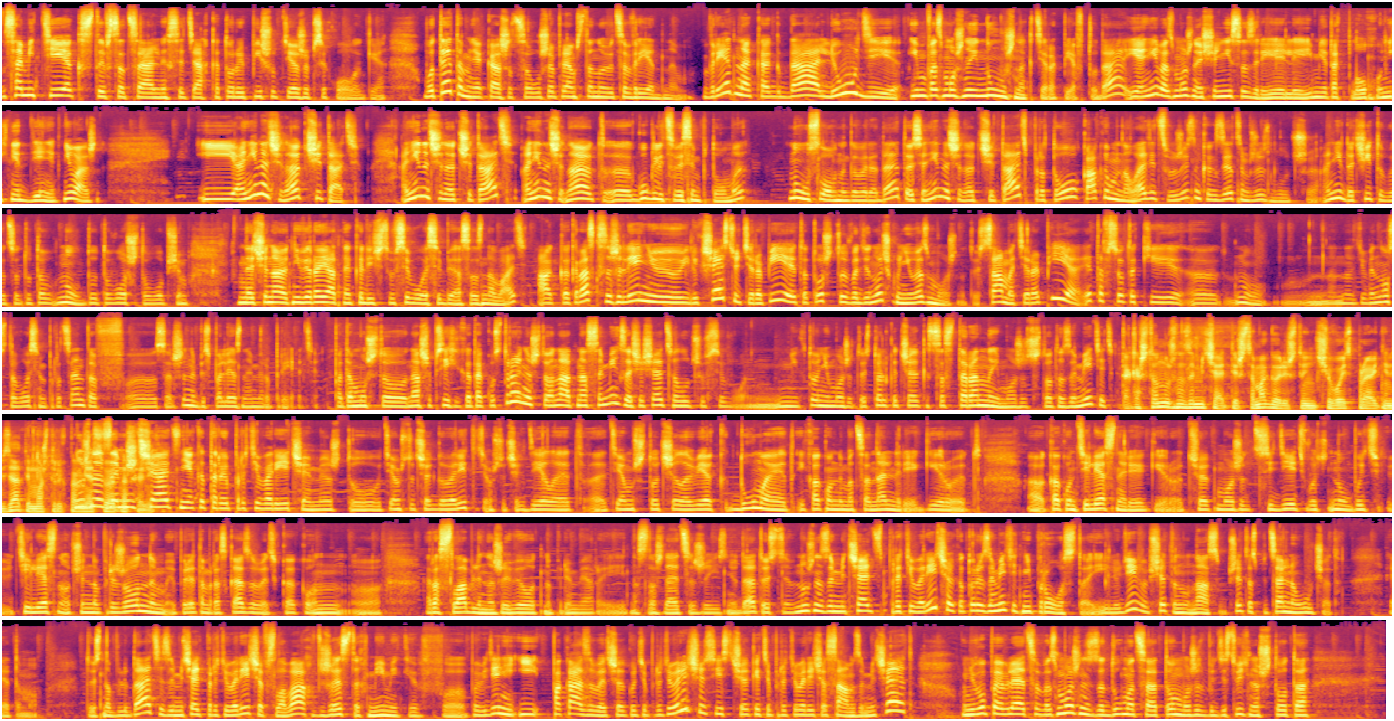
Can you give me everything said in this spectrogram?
сами тексты в социальных сетях, которые пишут те же психологи. Вот это, мне кажется, уже прям становится вредным. Вредно, когда люди, им, возможно, и нужно к терапевту, да, и они, возможно, еще не созрели, им не так плохо, у них нет денег, неважно. И они начинают читать. Они начинают читать, они начинают э, гуглить свои симптомы, ну, условно говоря, да, то есть они начинают читать про то, как им наладить свою жизнь, как сделать им жизнь лучше. Они дочитываются до того, ну, до того, что, в общем, начинают невероятное количество всего о себе осознавать. А как раз, к сожалению или к счастью, терапия — это то, что в одиночку невозможно. То есть самотерапия — это все-таки, э, ну, на 98% э, совершенно бесполезное мероприятие. Потому что наша психика так устроена, что она от нас самих защищается лучше всего. Никто не может. То есть только человек со стороны стороны может что-то заметить. Так а что нужно замечать? Ты же сама говоришь, что ничего исправить нельзя, ты можешь только поменять Нужно свое замечать отношение. некоторые противоречия между тем, что человек говорит, и тем, что человек делает, э, тем, что человек думает и как он эмоционально реагирует как он телесно реагирует. Человек может сидеть, ну, быть телесно очень напряженным и при этом рассказывать, как он э, расслабленно живет, например, и наслаждается жизнью, да, то есть нужно замечать противоречия, которые заметить непросто, и людей вообще-то, ну, нас вообще-то специально учат этому. То есть наблюдать и замечать противоречия в словах, в жестах, в мимике, в э, поведении и показывать человеку эти противоречия. Если человек эти противоречия сам замечает, у него появляется возможность задуматься о том, может быть, действительно что-то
